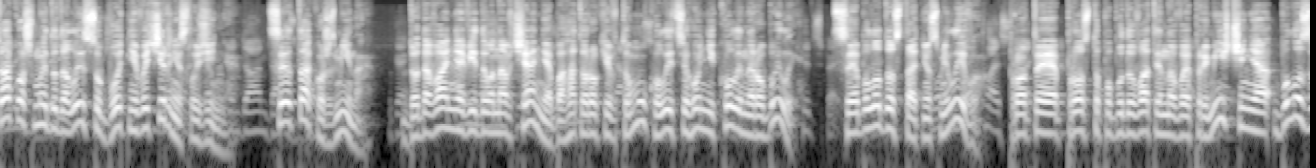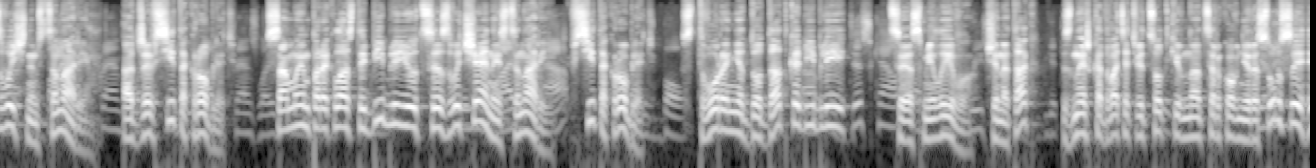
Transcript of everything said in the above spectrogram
Також ми додали суботнє вечірнє служіння. Це також зміна. Додавання відеонавчання багато років тому, коли цього ніколи не робили, це було достатньо сміливо. Проте просто побудувати нове приміщення було звичним сценарієм, адже всі так роблять. Самим перекласти Біблію це звичайний сценарій. Всі так роблять. Створення додатка Біблії це сміливо. Чи не так? Знижка 20% на церковні ресурси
